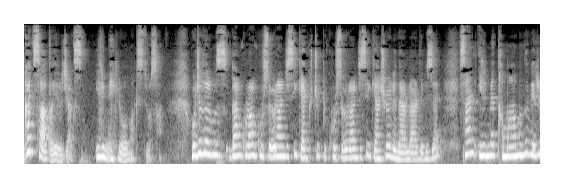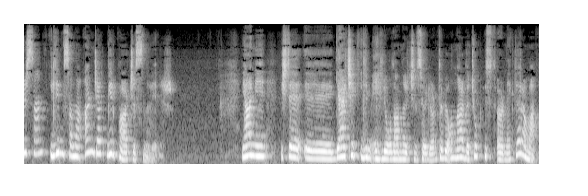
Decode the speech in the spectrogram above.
kaç saat ayıracaksın ilim ehli olmak istiyorsan? Hocalarımız ben Kur'an kursu öğrencisiyken, küçük bir kurs öğrencisiyken şöyle derlerdi bize. Sen ilme tamamını verirsen ilim sana ancak bir parçasını verir. Yani işte e, gerçek ilim ehli olanlar için söylüyorum. Tabii onlar da çok üst örnekler ama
